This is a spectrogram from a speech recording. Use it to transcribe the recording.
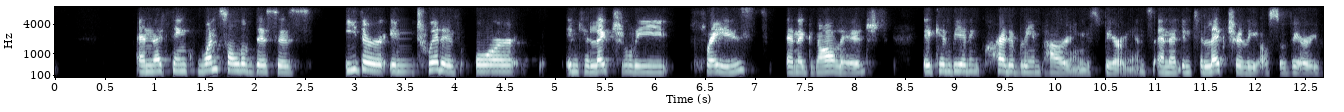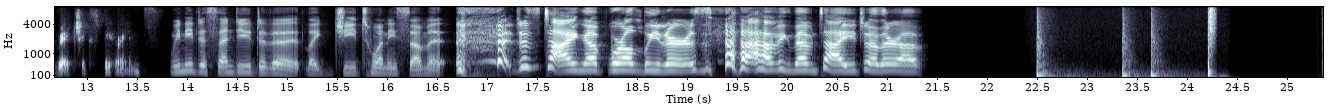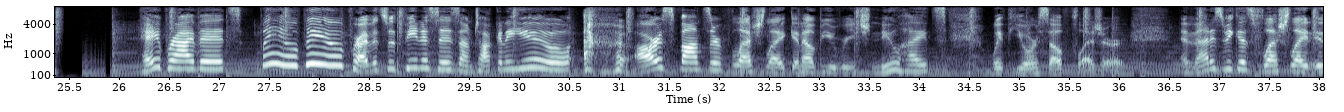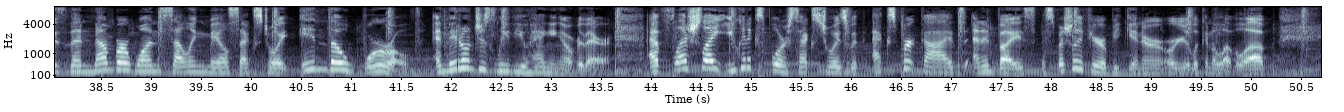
And I think once all of this is either intuitive or intellectually phrased and acknowledged, it can be an incredibly empowering experience and an intellectually also very rich experience. We need to send you to the like G20 summit. Just tying up world leaders, having them tie each other up. Hey, privates! Boo, boo! Privates with penises, I'm talking to you. Our sponsor, Fleshlight, can help you reach new heights with your self pleasure. And that is because Fleshlight is the number one selling male sex toy in the world. And they don't just leave you hanging over there. At Fleshlight, you can explore sex toys with expert guides and advice, especially if you're a beginner or you're looking to level up.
